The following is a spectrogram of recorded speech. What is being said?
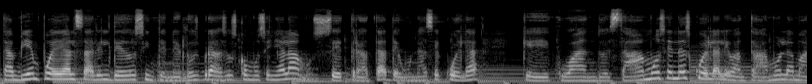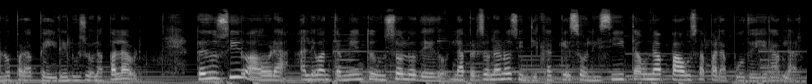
También puede alzar el dedo sin tener los brazos como señalamos. Se trata de una secuela que cuando estábamos en la escuela levantábamos la mano para pedir el uso de la palabra. Reducido ahora al levantamiento de un solo dedo, la persona nos indica que solicita una pausa para poder hablar.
